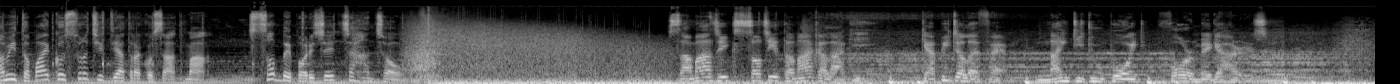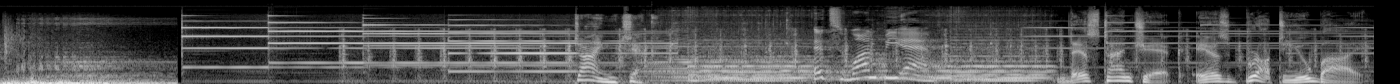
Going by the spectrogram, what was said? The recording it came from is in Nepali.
हामी तपाईँको सुरक्षित यात्राको साथमा सबै परिचय चाहन्छौ सामाजिक सचेतनाका लागि Capital FM ninety two point four mega hertz Time check. It's 1 p.m. This time check is brought to you by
